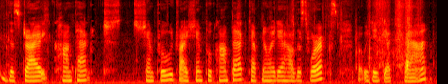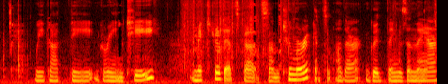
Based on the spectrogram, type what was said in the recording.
This dry compact shampoo, dry shampoo compact. Have no idea how this works, but we did get that. We got the green tea mixture that's got some turmeric and some other good things in there.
